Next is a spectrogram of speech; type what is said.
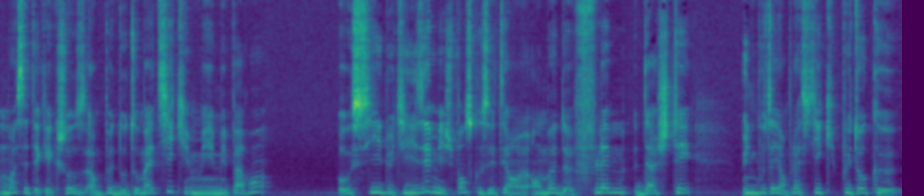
moi, c'était quelque chose un peu d'automatique, mais mes parents aussi l'utilisaient, mais je pense que c'était en mode flemme d'acheter une bouteille en plastique plutôt que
